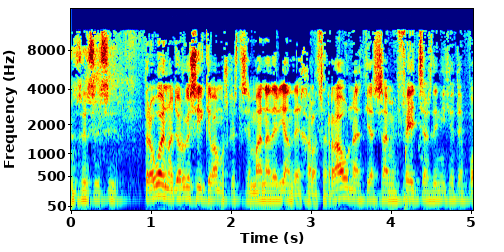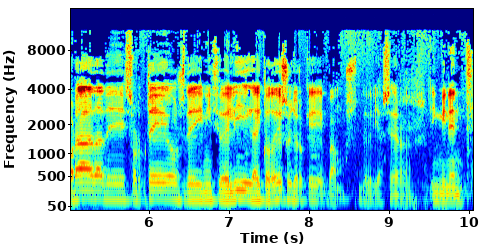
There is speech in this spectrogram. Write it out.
Sí, sí, sí. Pero bueno, yo creo que sí, que vamos, que esta semana deberían dejarlo cerrado, una vez ya se saben fechas de inicio de temporada, de sorteos, de inicio de liga y todo eso, yo creo que, vamos, debería ser inminente.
